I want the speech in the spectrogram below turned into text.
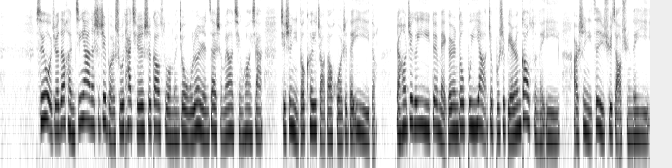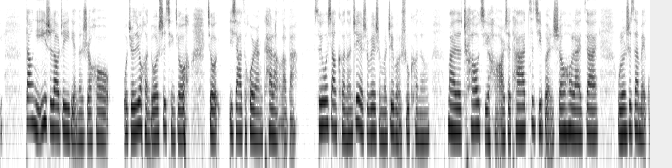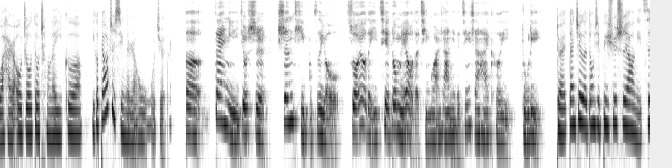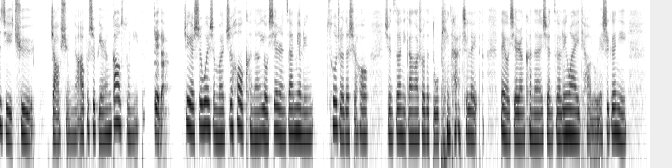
所以我觉得很惊讶的是，这本书它其实是告诉我们就无论人在什么样的情况下，其实你都可以找到活着的意义的。然后这个意义对每个人都不一样，这不是别人告诉你的意义，而是你自己去找寻的意义。当你意识到这一点的时候，我觉得有很多事情就 就一下子豁然开朗了吧。所以我想，可能这也是为什么这本书可能卖的超级好，而且他自己本身后来在无论是在美国还是欧洲，都成了一个一个标志性的人物。我觉得，呃，在你就是身体不自由，所有的一切都没有的情况下，你的精神还可以独立。对，但这个东西必须是要你自己去找寻的，而不是别人告诉你的。对的，这也是为什么之后可能有些人在面临挫折的时候，选择你刚刚说的毒品啊之类的，但有些人可能选择另外一条路，也是跟你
